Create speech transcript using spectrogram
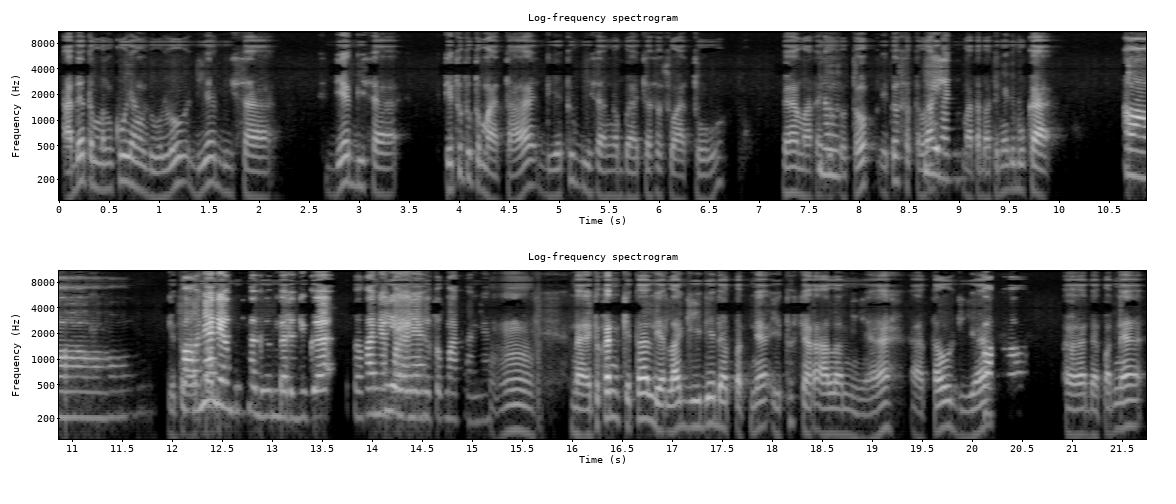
ada temanku yang dulu dia bisa dia bisa itu tutup mata, dia tuh bisa ngebaca sesuatu dengan mata itu tutup itu setelah iya. mata batinnya dibuka. Oh. Gitu. Soalnya ada yang bisa gambar juga, soalnya yeah. kalau yang ditutup matanya. Mm. Nah itu kan kita lihat lagi dia dapatnya itu secara alamiah atau dia oh. uh, dapatnya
